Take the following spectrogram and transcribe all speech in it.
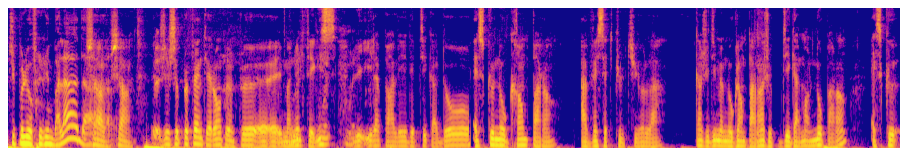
tu peux lui offrir une balade. Charles, Charles, je, je préfère interrompre un peu euh, Emmanuel Félix. Il a parlé des petits cadeaux. Est-ce que nos grands-parents avaient cette culture-là? Quand je dis même nos grands-parents, je dis également nos parents. Est-ce que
